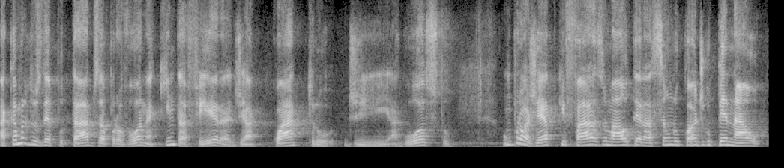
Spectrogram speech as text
a Câmara dos Deputados aprovou na quinta-feira, dia 4 de agosto, um projeto que faz uma alteração no Código Penal,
